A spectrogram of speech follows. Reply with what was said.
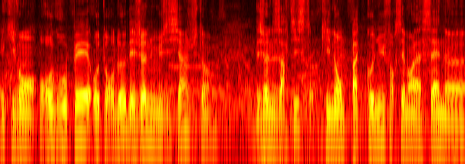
et qui vont regrouper autour d'eux des jeunes musiciens justement des jeunes artistes qui n'ont pas connu forcément la scène euh,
